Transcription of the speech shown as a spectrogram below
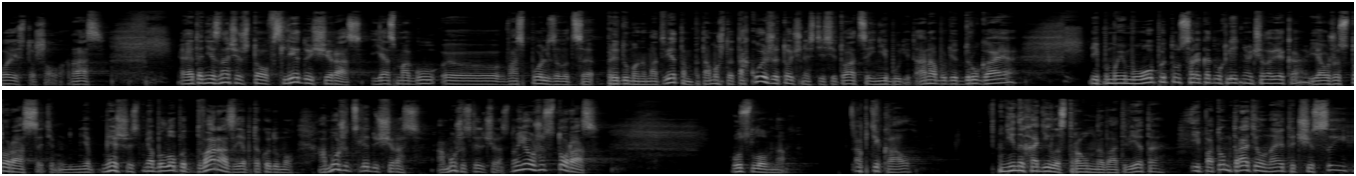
Поезд ушел. Раз. Это не значит, что в следующий раз я смогу э, воспользоваться придуманным ответом, потому что такой же точности ситуации не будет. Она будет другая. И по моему опыту 42-летнего человека, я уже сто раз с этим... Мне, меня, у меня был опыт два раза, я бы такой думал, а может в следующий раз, а может в следующий раз. Но я уже сто раз, условно, обтекал, не находил остроумного ответа и потом тратил на это часы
